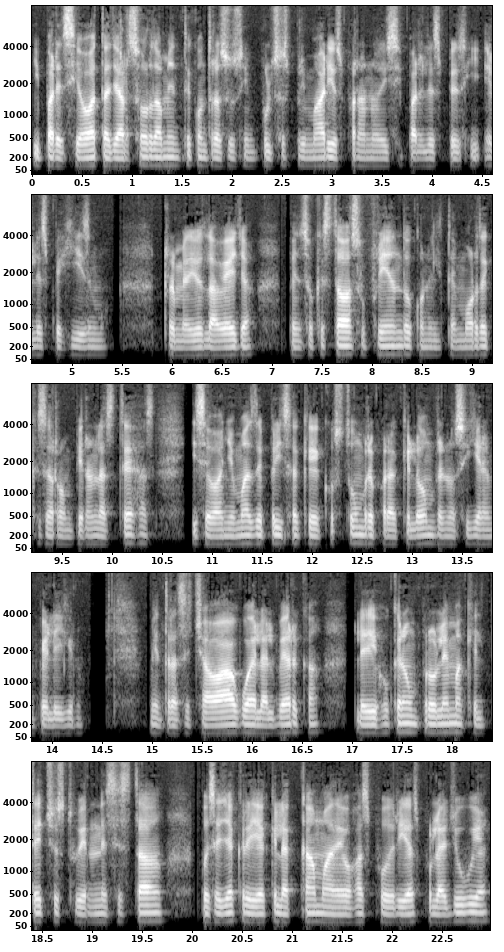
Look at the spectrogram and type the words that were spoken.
y parecía batallar sordamente contra sus impulsos primarios para no disipar el, el espejismo. Remedios la Bella pensó que estaba sufriendo con el temor de que se rompieran las tejas y se bañó más deprisa que de costumbre para que el hombre no siguiera en peligro. Mientras echaba agua de la alberca, le dijo que era un problema que el techo estuviera en ese estado, pues ella creía que la cama de hojas podridas por la lluvia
